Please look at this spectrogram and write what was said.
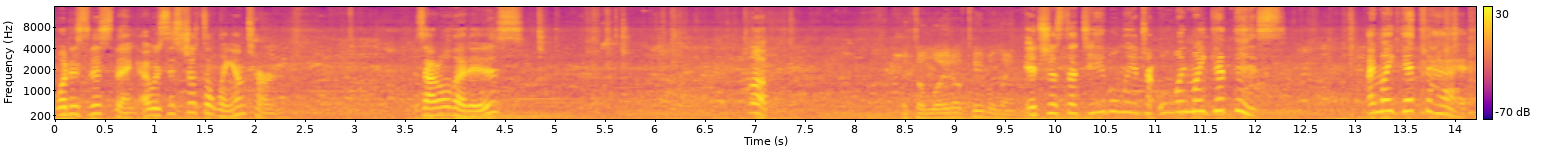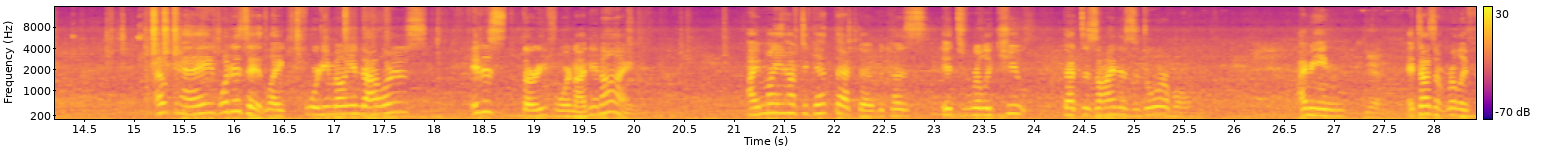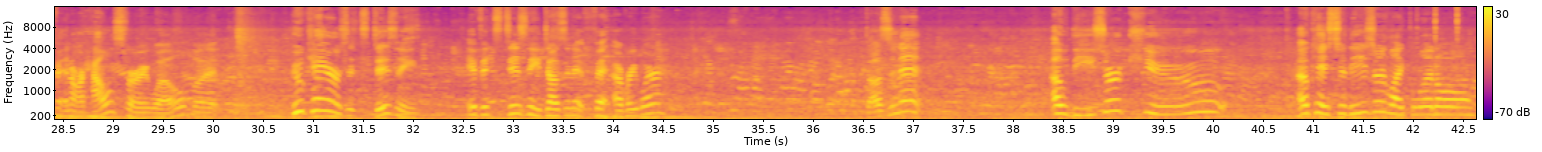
what is this thing? Oh, is this just a lantern? Is that all that is? Look, It's a light up table lamp. it's just a table lantern. Oh, I might get this. I might get that. Okay, what is it? Like $40 million? It is $34.99. I might have to get that though because it's really cute. That design is adorable. I mean, Yeah. it doesn't really fit in our house very well, but who cares? It's Disney. If it's Disney, doesn't it fit everywhere? Doesn't it? Oh, these are cute. Okay, so these are like little.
